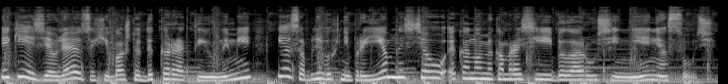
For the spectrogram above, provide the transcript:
якія з'яўляюцца хіба што дэкаратыўнымі і асаблівых непрыемнасцяў эканомікам рассіі і беларусі не нясуць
